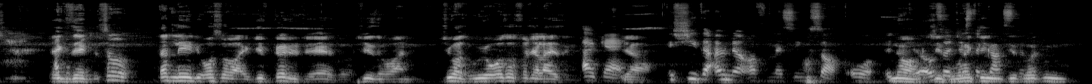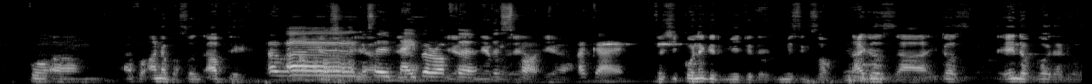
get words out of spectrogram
exactly. So that lady also I give credit to her. So she's the one she was. We were also socializing. Okay. Yeah. Is she the owner of Missing Sock, or no? she's working. She's working for um for another person up there. Oh, uh, yeah, a neighbor yeah, of yeah, the, neighbor, the spot. Yeah, Okay. So she connected me to the Missing Sock. Mm. That was uh, it was the end of God. That was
